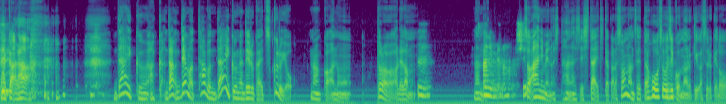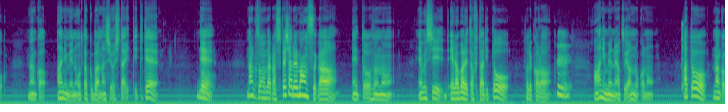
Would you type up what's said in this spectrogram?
だから。大工あかんだでも多分大工が出る回作るよ。なんかあのトラはあれだもん。うん。なんだ。アニメの話？そうアニメの話したいって言ったからそんなん絶対放送事故になる気がするけど、なんかアニメのオタク話をしたいって言っててでなんかそのだからスペシャルマンスがえっとその MC 選ばれた2人とそれからうん。アニメのやつやんのかな？あとなんか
